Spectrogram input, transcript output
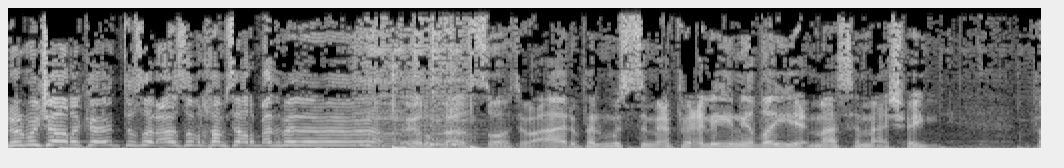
للمشاركة اتصل على صفر خمسة أربعة ثمانية يرفع الصوت. وعارف المستمع فعليا يضيع ما سمع شيء. ف...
